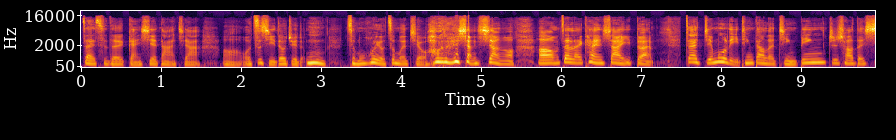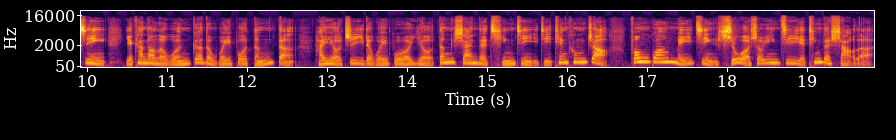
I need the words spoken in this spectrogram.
再次的感谢大家啊！我自己都觉得，嗯，怎么会有这么久？好难想象哦。好，我们再来看下一段，在节目里听到了景斌之超的信，也看到了文哥的微博等等，还有之。的微博有登山的情景以及天空照，风光美景使我收音机也听得少了，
